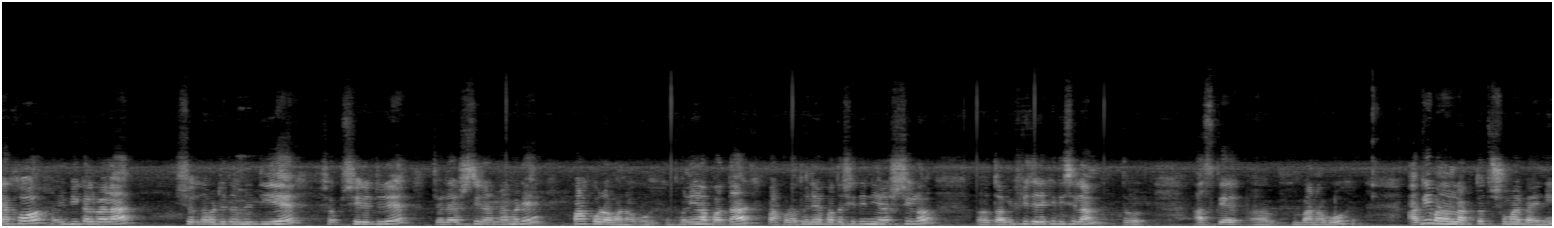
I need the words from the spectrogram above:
দেখো, আমি বিকালবেলা সন্ধ্যাবাটি আমি দিয়ে সব সেরে টেরে চলে আসছি রান্নাঘরে। পাকোড়া বানাবো। ধনিয়া পাতার পাকোড়া। ধনিয়া পাতা সেদিন নিয়ে আসছিল তো আমি ফ্রিজে রেখে দিয়েছিলাম তো আজকে বানাবো। আগেই বানানো লাগতো, তো সময় পাইনি।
